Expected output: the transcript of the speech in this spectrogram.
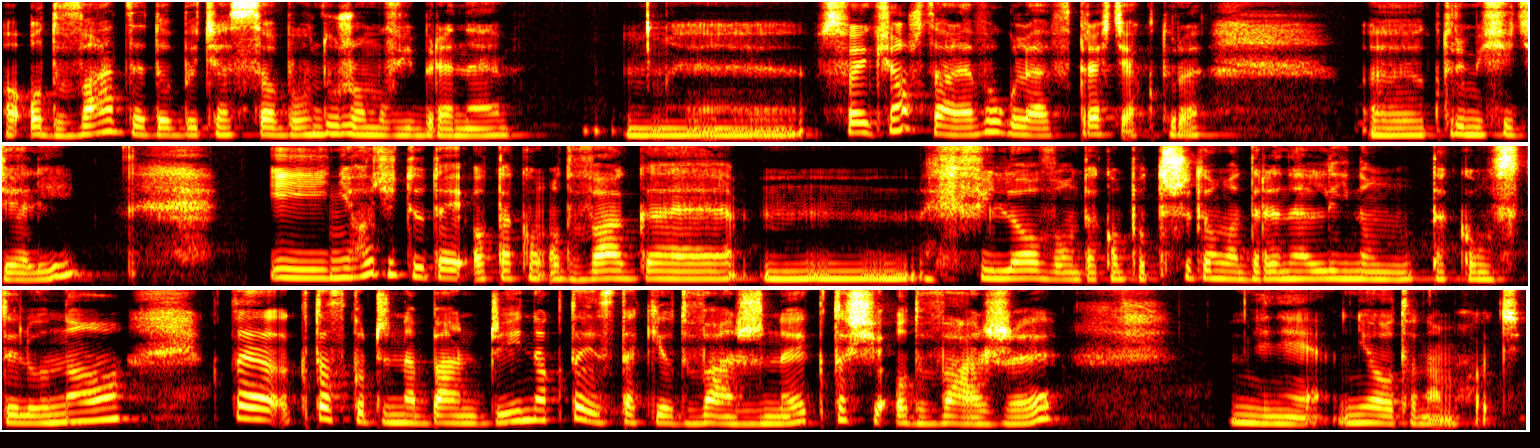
o odwadze do bycia sobą dużo mówi Brené w swojej książce, ale w ogóle w treściach, które, e, którymi się dzieli. I nie chodzi tutaj o taką odwagę mm, chwilową, taką podszytą adrenaliną, taką w stylu, no, kto, kto skoczy na bungee, no, kto jest taki odważny, kto się odważy. Nie, nie, nie o to nam chodzi.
